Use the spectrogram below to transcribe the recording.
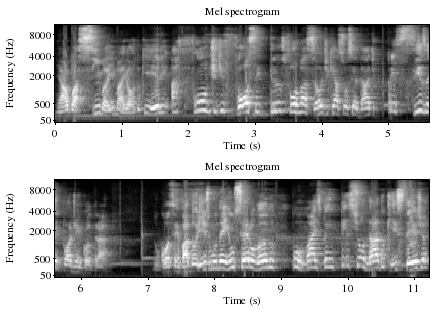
em algo acima e maior do que ele, a fonte de força e transformação de que a sociedade precisa e pode encontrar. No conservadorismo, nenhum ser humano, por mais bem intencionado que esteja,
